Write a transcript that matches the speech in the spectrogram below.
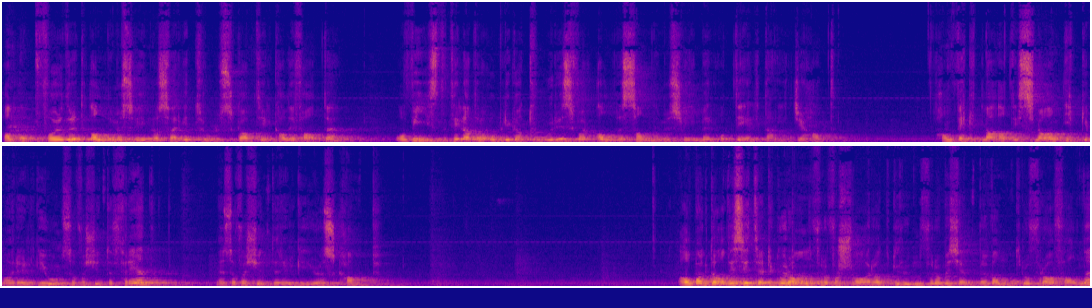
Han oppfordret alle muslimer å sverge troskap til kalifatet, og viste til at det var obligatorisk for alle sanne muslimer å delta i jihad. Han vektla at islam ikke var religion som forkynte fred, men som forkynte religiøs kamp. Al-Baghdadi siterte Koranen for å forsvare at grunnen for å bekjempe vantro frafalne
